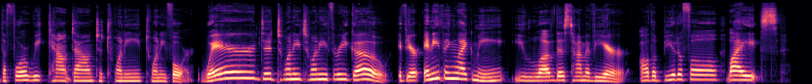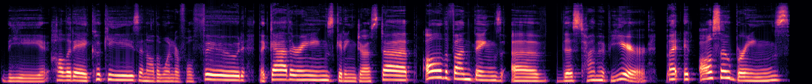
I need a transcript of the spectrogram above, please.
the four week countdown to 2024? Where did 2023 go? If you're anything like me, you love this time of year all the beautiful lights, the holiday cookies, and all the wonderful food, the gatherings, getting dressed up, all the fun things of this time of year. But it also brings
